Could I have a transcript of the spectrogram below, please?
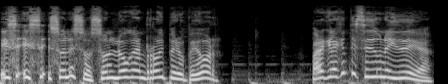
Es, es- son esos, son Logan Roy, pero peor. Para que la gente se dé una idea.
